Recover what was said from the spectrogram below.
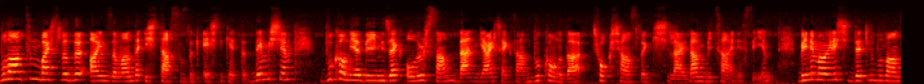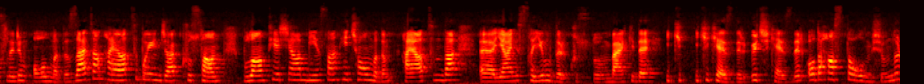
Bulantım başladı. Aynı zamanda iştahsızlık eşlik etti demişim. Bu konuya değinecek olursam ben gerçekten bu konuda çok şanslı kişilerden bir tanesiyim. Benim öyle şiddetli bulantılarım olmadı. Zaten hayatı boyunca kusan, bulantı yaşayan bir insan hiç olmadım. Hayatımda e, yani sayılıdır kustuğum. Belki de iki, iki kezdir, üç kezdir. O da hasta olmuşumdur,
